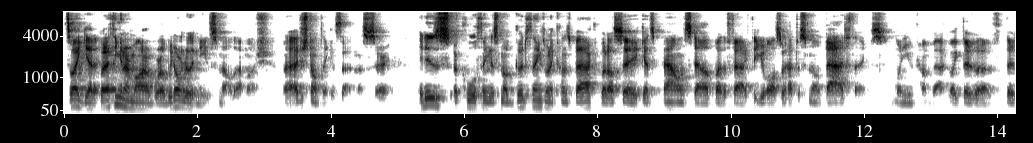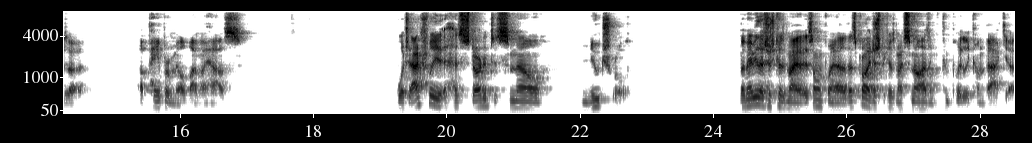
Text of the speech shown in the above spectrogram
so i get it but i think in our modern world we don't really need smell that much. I just don't think it's that necessary it is a cool thing to smell good things when it comes back, but I'll say it gets balanced out by the fact that you also have to smell bad things when you come back. Like there's a there's a a paper mill by my house, which actually has started to smell neutral. But maybe that's just because my someone pointed out uh, that's probably just because my smell hasn't completely come back yet,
